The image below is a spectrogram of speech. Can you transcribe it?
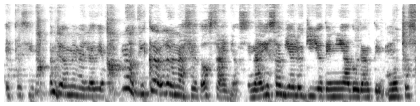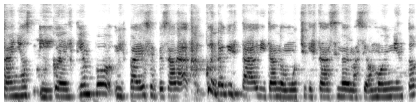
Este síndrome me lo diagnosticaron hace dos años. Nadie sabía lo que yo tenía durante muchos años y con el tiempo mis padres empezaron a dar cuenta que estaba gritando mucho y que estaba haciendo demasiados movimientos.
